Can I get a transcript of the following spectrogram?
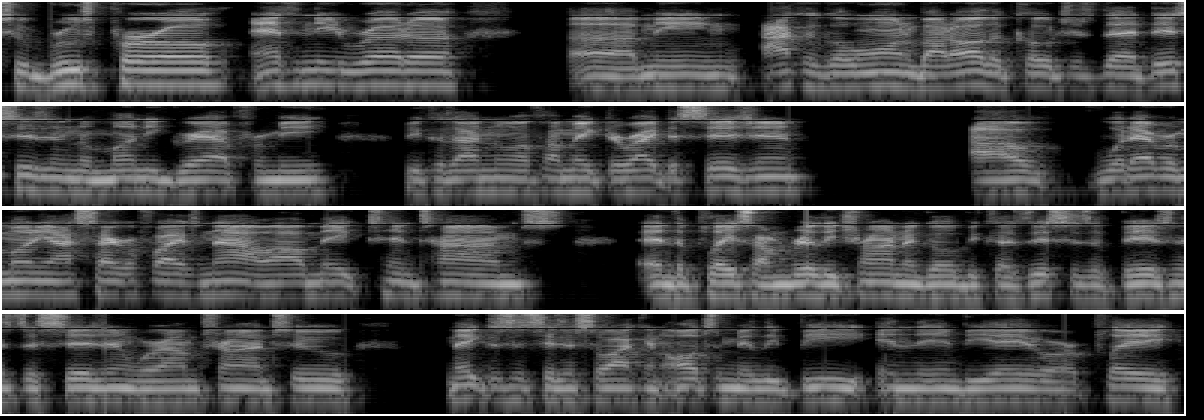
to Bruce Pearl, Anthony Rutta. Uh, I mean, I could go on about all the coaches that this isn't a money grab for me because I know if I make the right decision, I'll whatever money I sacrifice now, I'll make ten times and the place I'm really trying to go because this is a business decision where I'm trying to make this decision so I can ultimately be in the NBA or play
